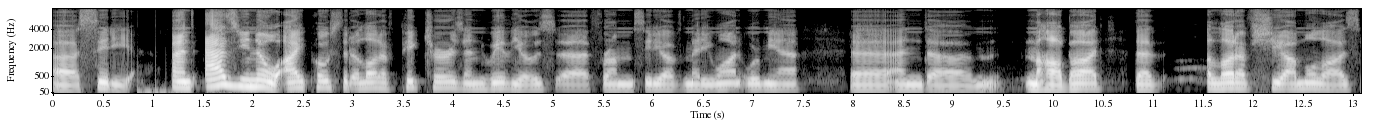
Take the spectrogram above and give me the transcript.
uh, city. And as you know, I posted a lot of pictures and videos uh, from city of Meriwan, Urmia, uh, and um, Mahabad that a lot of Shia mullahs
